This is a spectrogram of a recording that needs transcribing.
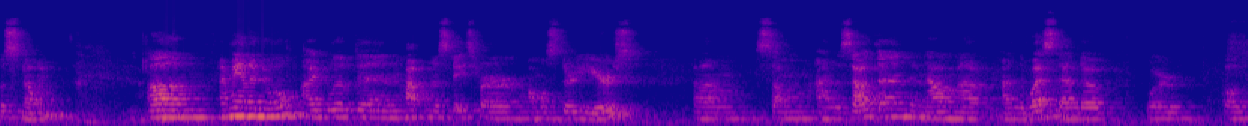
Was snowing. Um, I'm Anna Newell. I've lived in Hoffman Estates for almost 30 years. Um, some on the south end, and now I'm out on the west end of where all the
